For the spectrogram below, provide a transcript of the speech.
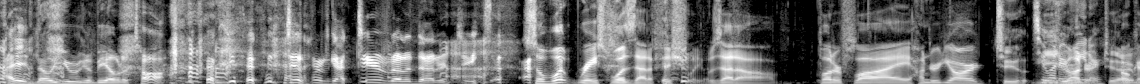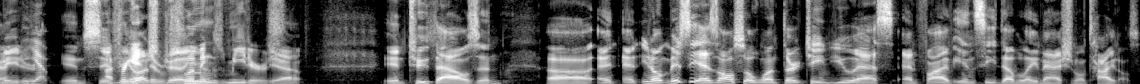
I didn't know you were going to be able to talk. Jennifer's got tears running down her cheeks. So what race was that officially? Was that a butterfly hundred yard? Two, 200 meter, meter. 200 Okay. meter Yep. in Sydney, I forget. Australia. The swimming's meters. Yeah. In 2000. Uh, and, and, you know, Missy has also won 13 U.S. and five NCAA national titles.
